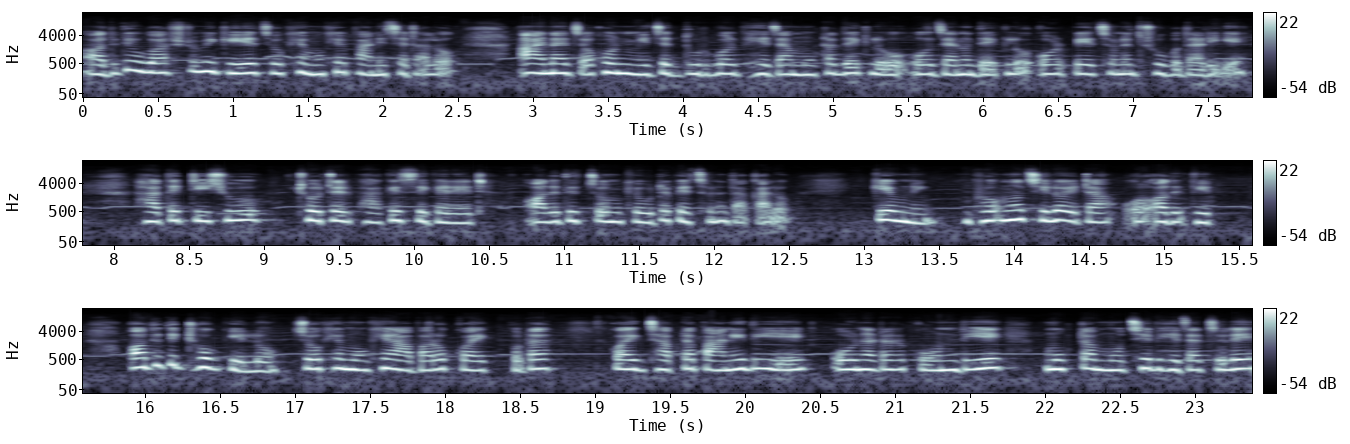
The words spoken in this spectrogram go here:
অদিতি ওয়াশরুমে গিয়ে চোখে মুখে পানি ছেটালো। আয়নায় যখন নিজের দুর্বল ভেজা মুখটা দেখল, ও যেন দেখল ওর পেছনে ধ্রুব দাঁড়িয়ে। হাতে টিস্যু, ঠোঁটের ফাঁকে সিগারেট। অদিতির চমকে উঠে পেছনে তাকালো। কেউ নেই। ভ্রম ছিল এটা ও অদিতির অদিতির ঢোক গেল। চোখে মুখে আবারও কয়েক ফোঁটা, কয়েক ঝাপটা পানি দিয়ে ওড়নাটার কোণ দিয়ে মুখটা মুছে ভেজা চুলে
